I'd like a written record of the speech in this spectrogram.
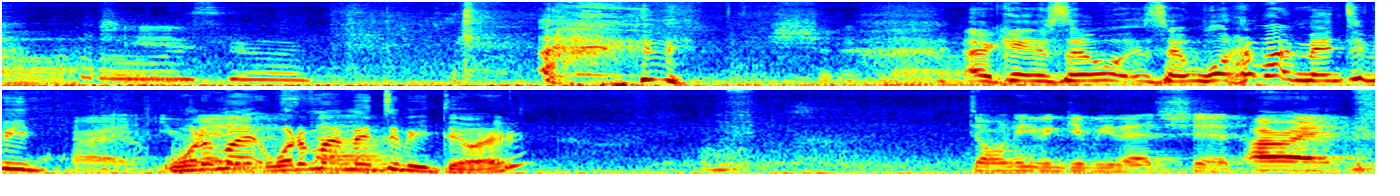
Oh jeez, should have known. okay, so so what am I meant to be? Alright, you What am I? What am I meant to be doing? Don't even give me that shit. All right,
